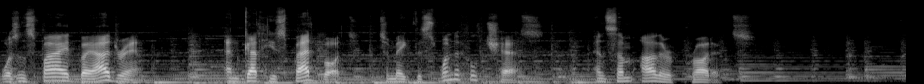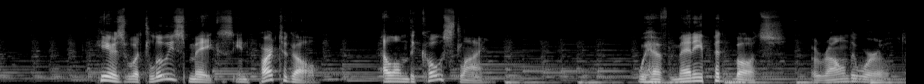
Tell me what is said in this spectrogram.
was inspired by Adrian and got his PETBOT to make this wonderful chess and some other products. Here's what Luis makes in Portugal, along the coastline. We have many PETBOTs around the world.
